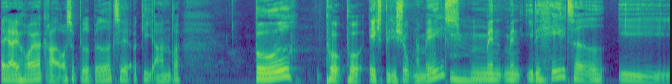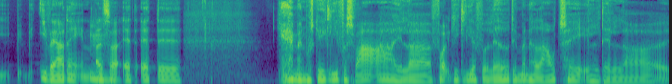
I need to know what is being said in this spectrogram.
at jeg i højere grad også er blevet bedre til at give andre. Både på, på ekspedition af mails, mm. men, men i det hele taget i, i hverdagen. Mm. Altså at, at øh, ja, man måske ikke lige forsvarer, eller folk ikke lige har fået lavet det, man havde aftalt, eller øh,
